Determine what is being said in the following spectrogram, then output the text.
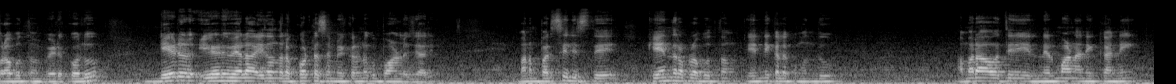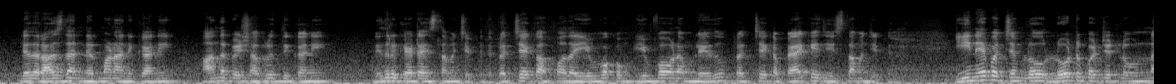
ప్రభుత్వం వేడుకోలు ఏడు ఏడు వేల ఐదు వందల కోట్ల సమీకరణకు బాండ్లు జారీ. మనం పరిశీలిస్తే కేంద్ర ప్రభుత్వం ఎన్నికలకు ముందు అమరావతి నిర్మాణానికి కానీ లేదా రాజధాని నిర్మాణానికి కానీ ఆంధ్రప్రదేశ్ అభివృద్ధికి కానీ నిధులు కేటాయిస్తామని చెప్పింది. ప్రత్యేక హోదా ఇవ్వకం ఇవ్వడం లేదు ప్రత్యేక ప్యాకేజీ ఇస్తామని చెప్పింది. ఈ నేపథ్యంలో లోటు బడ్జెట్లో ఉన్న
